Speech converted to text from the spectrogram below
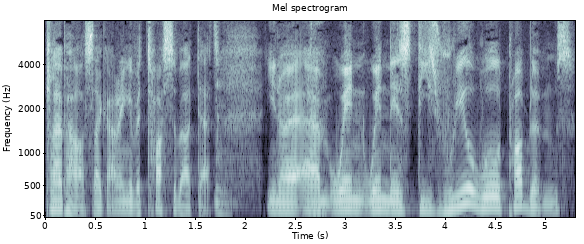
clubhouse. Like I don't give a toss about that. Mm. You know, um, when when there's these real world problems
